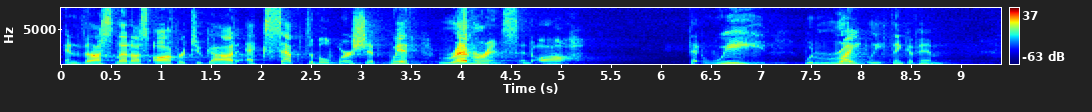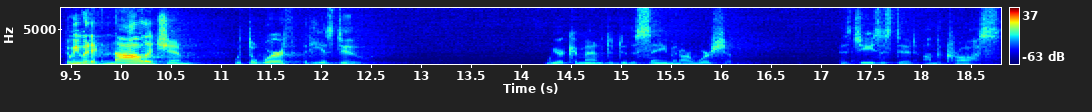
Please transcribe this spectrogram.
and thus let us offer to God acceptable worship with reverence and awe, that we would rightly think of Him, that we would acknowledge Him with the worth that He is due. We are commanded to do the same in our worship, as Jesus did on the cross,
